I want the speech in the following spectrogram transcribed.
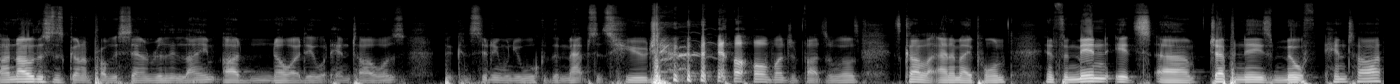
I know this is going to probably sound really lame. I had no idea what hentai was, but considering when you look at the maps, it's huge. a whole bunch of parts of the world. It's kind of like anime porn. And for men, it's um, Japanese MILF hentai.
